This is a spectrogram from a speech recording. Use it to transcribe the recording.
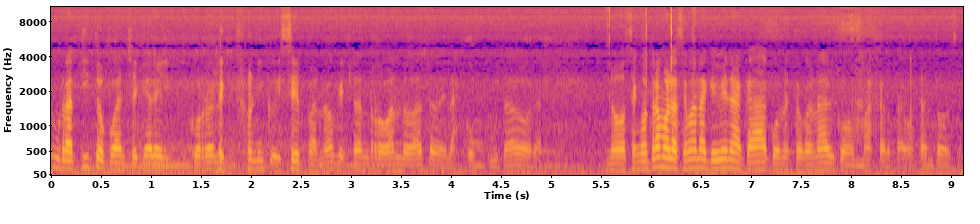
un ratito puedan chequear el correo electrónico y sepan ¿no? que están robando data de las computadoras. Nos encontramos la semana que viene acá con nuestro canal con más Cartago. Hasta entonces.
